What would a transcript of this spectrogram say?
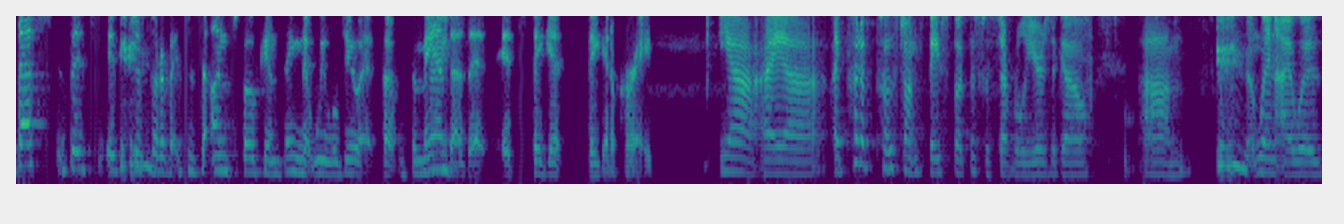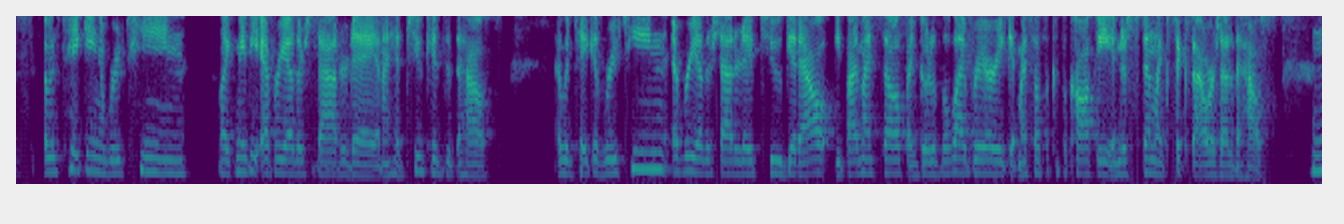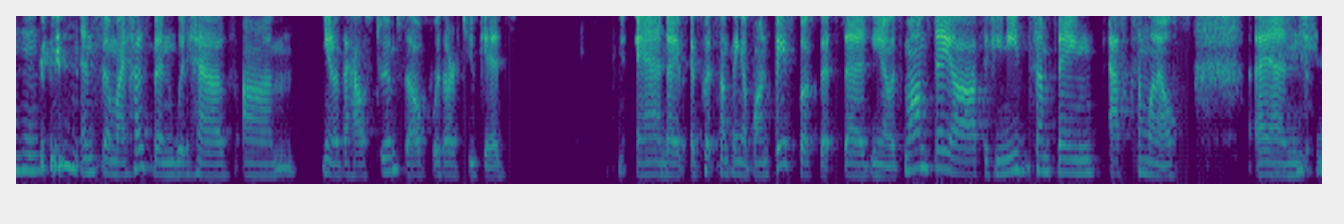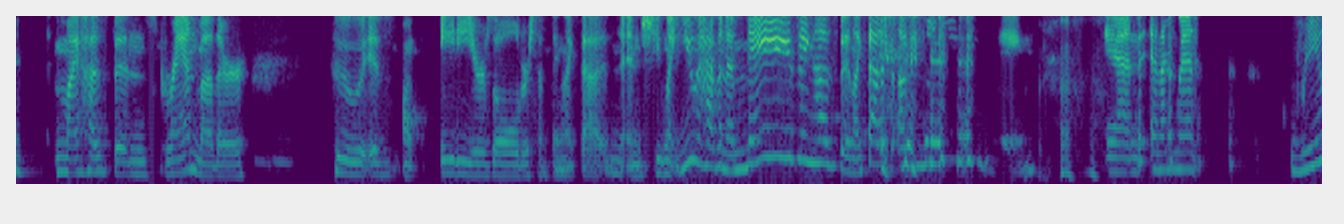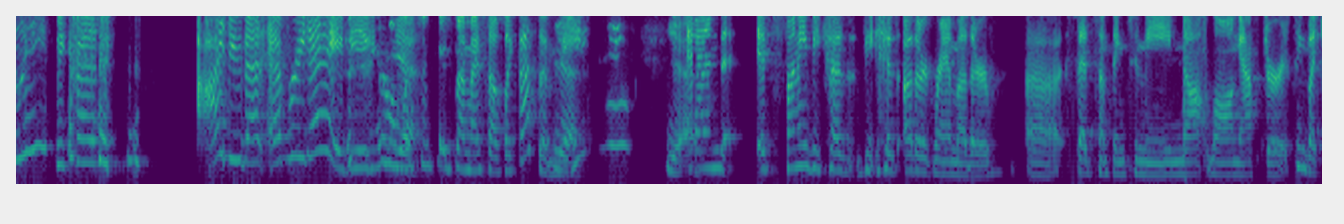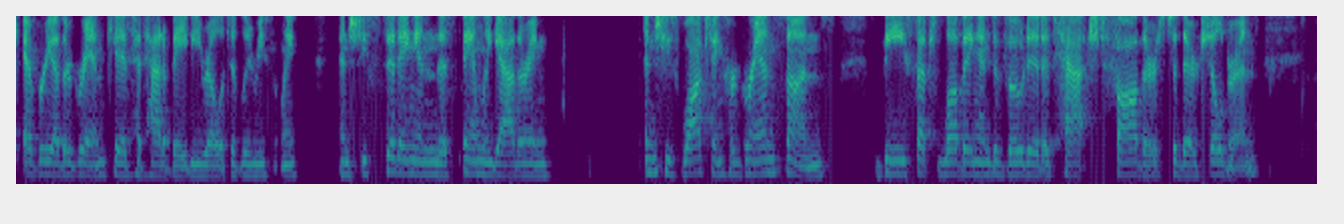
that's it's it's just sort of it's an unspoken thing that we will do it. But if a man right. does it, it's they get they get a parade. Yeah, I uh I put a post on Facebook, this was several years ago. Um when I was I was taking a routine like maybe every other Saturday and I had two kids at the house I would take a routine every other Saturday to get out, be by myself. I'd go to the library, get myself a cup of coffee, and just spend like six hours out of the house. Mm-hmm. and so my husband would have, um, you know, the house to himself with our two kids. And I, I put something up on Facebook that said, you know, it's mom's day off. If you need something, ask someone else. And my husband's grandmother, who is oh, 80 years old or something like that. And, and she went, You have an amazing husband. Like, that is amazing. and, and I went, Really? Because I do that every day, being at home Yeah. with two kids by myself. Like, that's amazing. yeah. And it's funny because the, his other grandmother uh, said something to me not long after. It seemed like every other grandkid had had a baby relatively recently. And she's sitting in this family gathering and she's watching her grandsons be such loving and devoted, attached fathers to their children.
